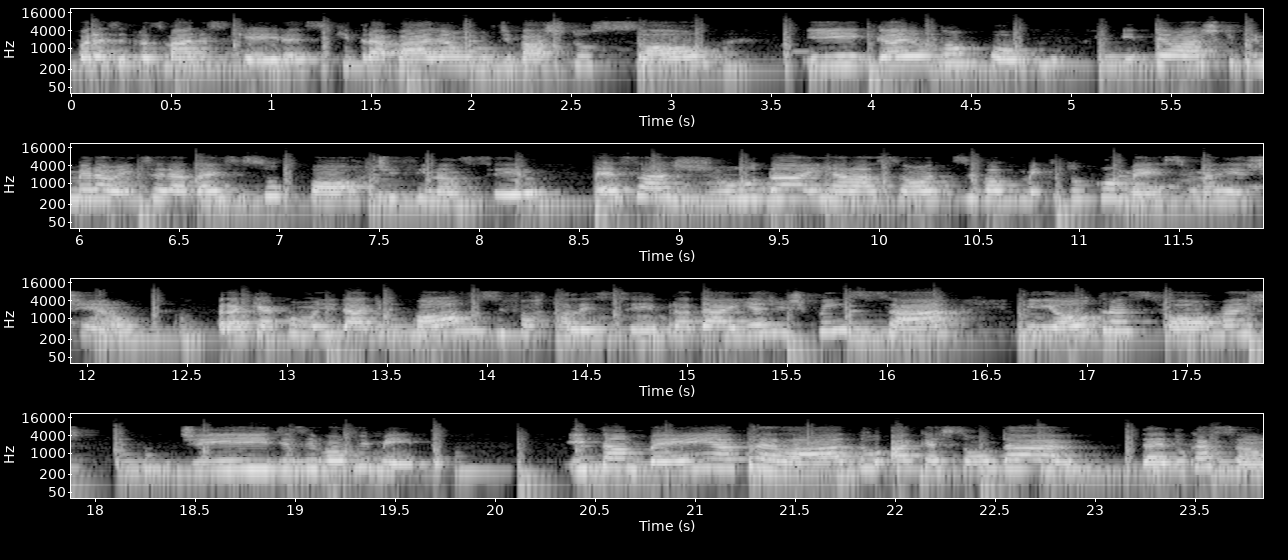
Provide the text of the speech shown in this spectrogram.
por exemplo, as marisqueiras que trabalham debaixo do sol e ganham tão pouco. Então, eu acho que primeiramente seria dar esse suporte financeiro, essa ajuda em relação ao desenvolvimento do comércio na região, para que a comunidade possa se fortalecer, para daí a gente pensar em outras formas de desenvolvimento. E também atrelado à questão da, da educação,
